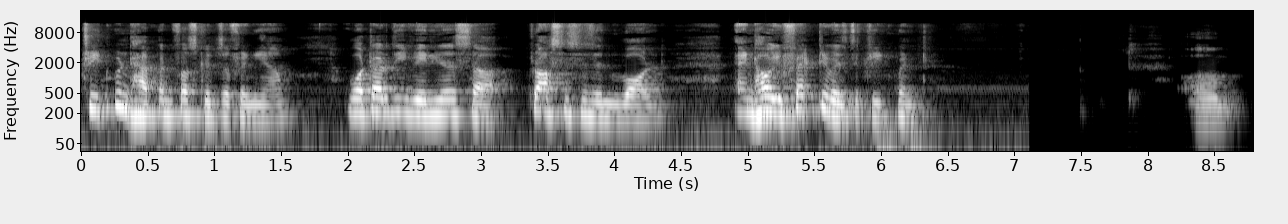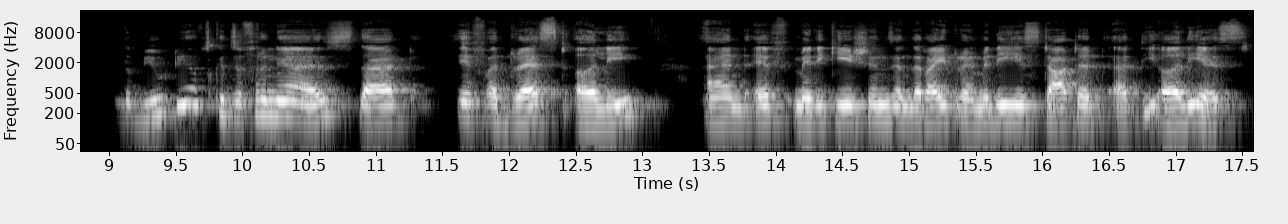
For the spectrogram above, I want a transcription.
treatment happen for schizophrenia? What are the various uh, processes involved, and how effective is the treatment? Um, the beauty of schizophrenia is that if addressed early and if medications and the right remedy is started at the earliest,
